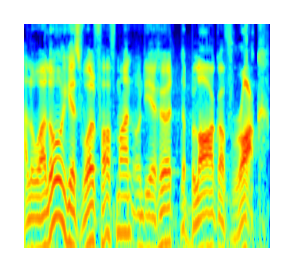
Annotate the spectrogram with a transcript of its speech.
Hallo, hallo, hier ist Wolf Hoffmann und ihr hört The Blog of Rock.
